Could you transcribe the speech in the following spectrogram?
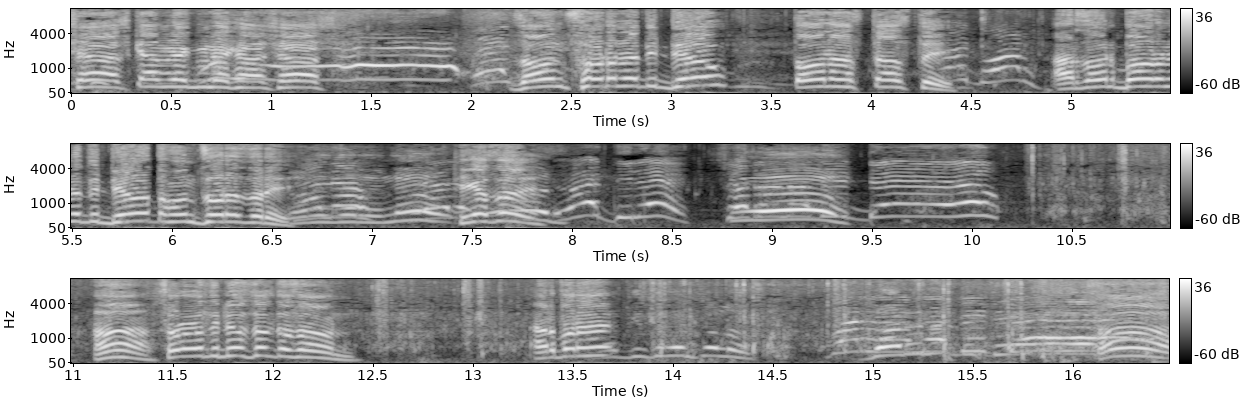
শেষ কামড়ে গুনে খাওয়া শেষ। যখন ছোট নদী ঢেউ, তখন আস্তে আস্তে। আর যখন বড় নদী ঢেউ, তখন জোরে জোরে। ঠিক আছে? হ্যাঁ ছোট নদী ঢেউ চলতেছে এখন। তারপরে? হ্যাঁ।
